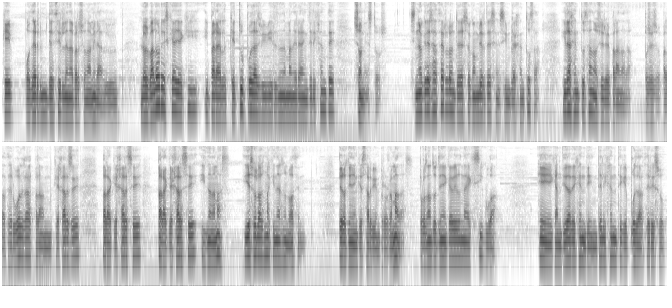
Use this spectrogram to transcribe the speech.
que poder decirle a una persona, mira, los valores que hay aquí y para que tú puedas vivir de una manera inteligente son estos. Si no quieres hacerlo, entonces te conviertes en simple gentuza. Y la gentuza no sirve para nada. Pues eso, para hacer huelgas, para quejarse, para quejarse, para quejarse y nada más. Y eso las máquinas no lo hacen. Pero tienen que estar bien programadas. Por lo tanto, tiene que haber una exigua eh, cantidad de gente inteligente que pueda hacer eso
